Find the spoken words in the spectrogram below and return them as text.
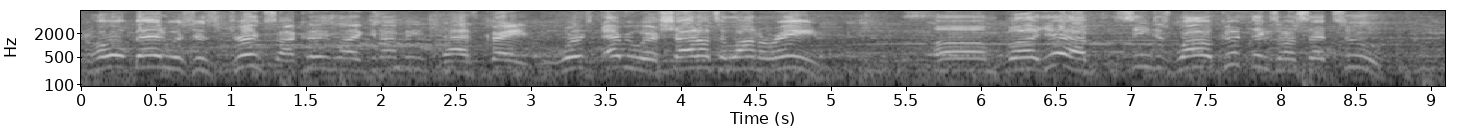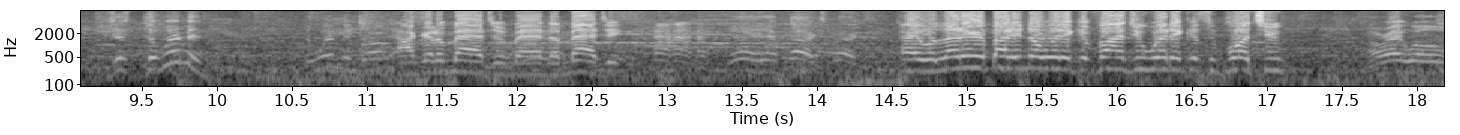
The whole bed was just drinks, so I couldn't like, you know what I mean? That's crazy. It works everywhere. Shout out to Lana Rain. Um, but yeah, I've seen just wild good things on set too. Just the women. The women, bro. I can imagine, man, the magic. yeah, yeah, facts, facts. Hey, well, let everybody know where they can find you, where they can support you. All right, well,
